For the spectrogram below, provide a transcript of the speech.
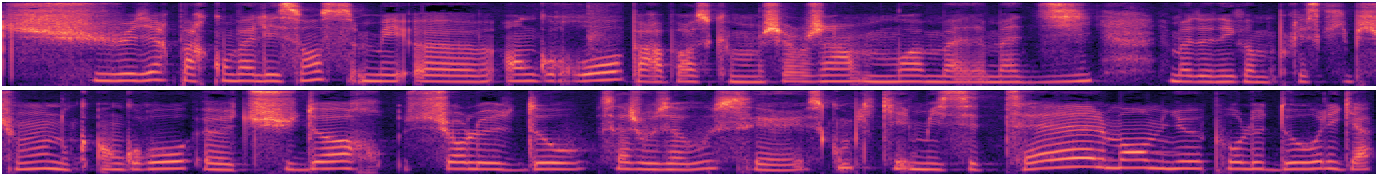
tu veux dire par convalescence, mais euh, en gros, par rapport à ce que mon chirurgien, moi, m'a dit, m'a donné comme prescription, donc en gros, euh, tu dors sur le dos. Ça, je vous avoue, c'est compliqué, mais c'est tellement mieux pour le dos, les gars.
